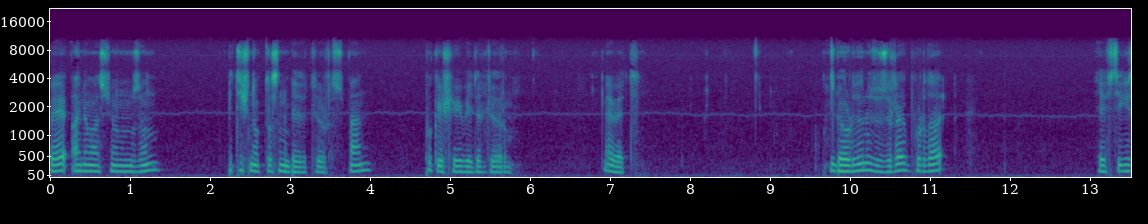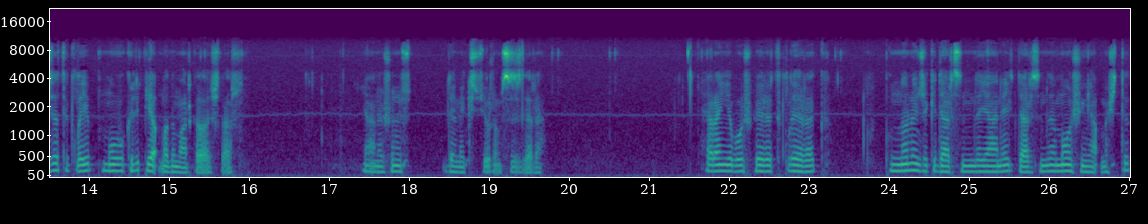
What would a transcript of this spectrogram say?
Ve animasyonumuzun bitiş noktasını belirtiyoruz. Ben bu köşeyi belirliyorum. Evet. Gördüğünüz üzere burada F8'e tıklayıp Move Clip yapmadım arkadaşlar. Yani şunu demek istiyorum sizlere. Herhangi boş bir yere tıklayarak bundan önceki dersimde yani ilk dersimde motion yapmıştık.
